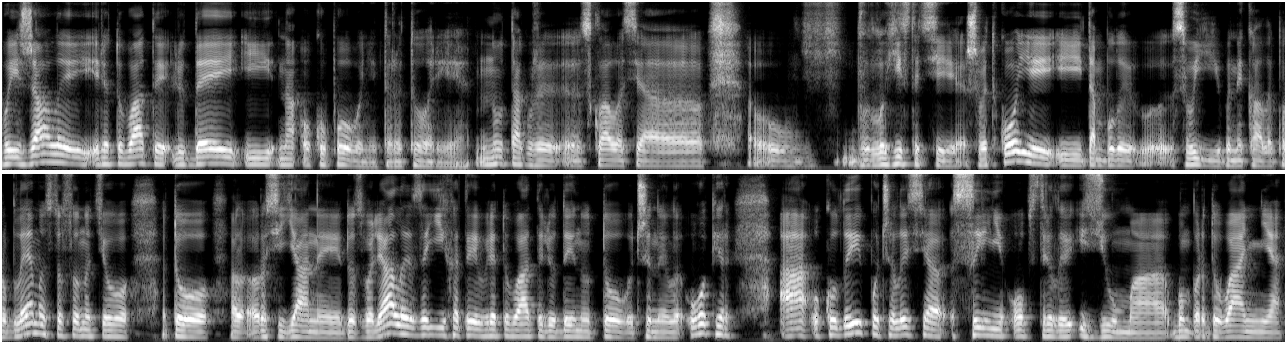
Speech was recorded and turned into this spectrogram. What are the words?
виїжджали рятувати людей і на окуповані території. Ну так вже е, склалося е, в логістиці швидкої, і там були е, свої виникали проблеми стосовно цього. То е, росіяни дозволяли заїхати врятувати людину, то чинили опір. А коли почалися сильні обстріли Ізюма, бомбардування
